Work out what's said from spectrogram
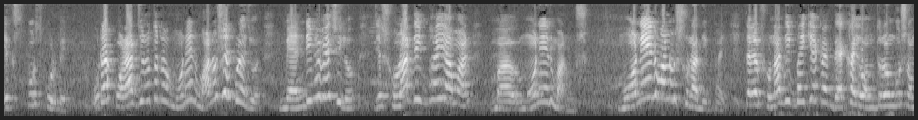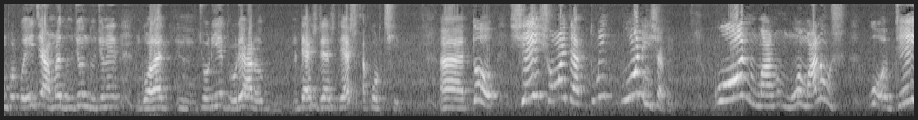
এক্সপোজ করবে? ওটা করার জন্য তো ওটা মনের মানুষের প্রয়োজন। ম্যান্ডি ভেবেছিল যে সোনাদীপ ভাই আমার মনের মানুষ। মনের মানুষ সোনাদীপ ভাই। তাহলে সোনাদীপ ভাইকে একটা দেখাই অন্তরঙ্গ সম্পর্ক। এই যে আমরা দুজন দুজনের গলা জড়িয়ে ধরে আরও ড্যাশ ড্যাশ ড্যাশ করছি। তো সেই সময়টা তুমি কোন হিসাবে, কোন মানুষ যেই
